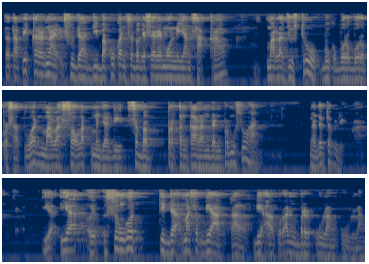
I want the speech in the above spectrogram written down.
Tetapi karena sudah dibakukan sebagai seremoni yang sakral, malah justru buku boro-boro persatuan, malah sholat menjadi sebab pertengkaran dan permusuhan. Nah, tapi ya, ya sungguh tidak masuk di akal di Al-Quran berulang-ulang.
